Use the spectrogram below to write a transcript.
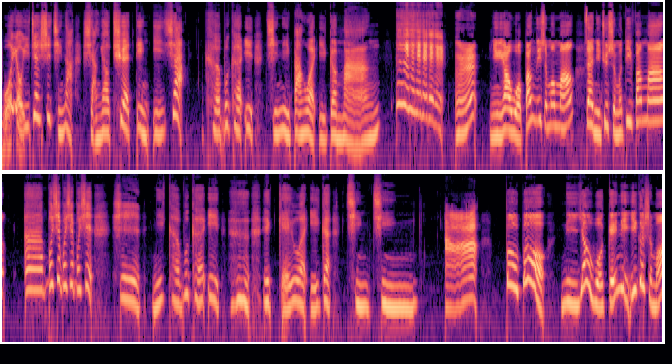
我有一件事情呐、啊，想要确定一下，可不可以请你帮我一个忙？嗯，你要我帮你什么忙？载你去什么地方吗？啊，不是不是不是，是你可不可以呵 呵给我一个亲亲啊？抱抱，你要我给你一个什么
